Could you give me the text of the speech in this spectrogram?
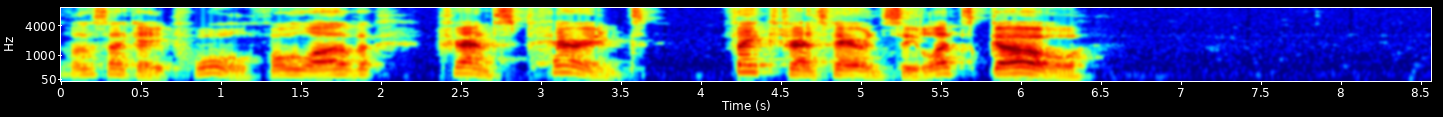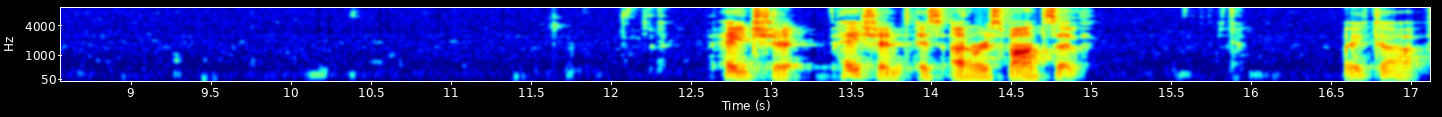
It looks like a pool full of transparent Fake transparency. Let's go. Patient, patient is unresponsive. Wake up.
